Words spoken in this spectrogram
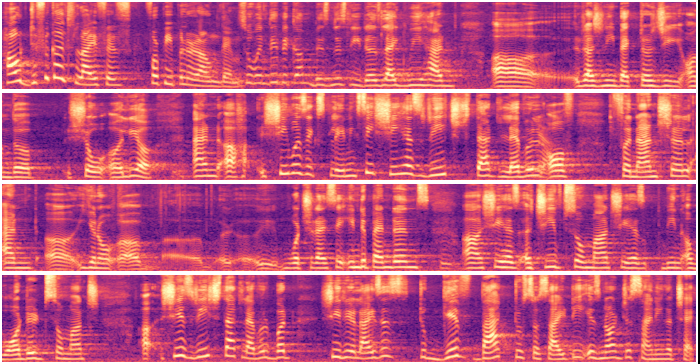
how difficult life is for people around them So when they become business leaders, like we had uh, Rajni Bectorji on the show earlier, and uh, she was explaining. See, she has reached that level Yeah. of financial and uh, you know uh, uh, what should I say independence. Uh, she has achieved so much. She has been awarded so much. Uh, she has reached that level, but she realizes to give back to society is not just signing a check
